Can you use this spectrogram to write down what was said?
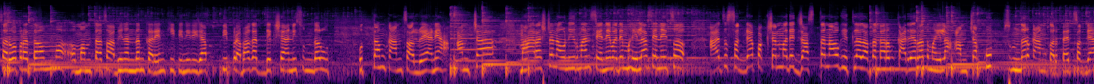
सर्वप्रथम ममताचं अभिनंदन करेन की तिने तिच्या ती प्रभागाध्यक्ष आणि सुंदर उत उत्तम काम चालू आहे. आणि आमच्या महाराष्ट्र नवनिर्माण सेनेमध्ये महिला सेनेचं आज सगळ्या पक्षांमध्ये जास्त नाव घेतलं जातं कारण कार्यरत महिला आमच्या खूप सुंदर काम करत आहेत सगळ्या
